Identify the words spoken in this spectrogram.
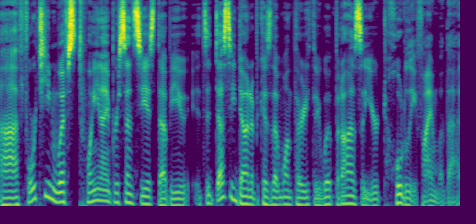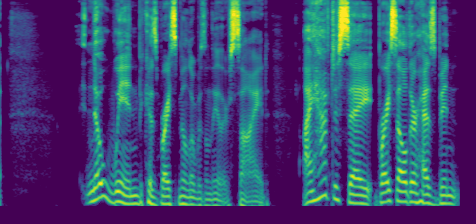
Uh, 14 whiffs, 29% CSW. It's a dusty donut because of that 133 whip, but honestly, you're totally fine with that. No win because Bryce Miller was on the other side. I have to say, Bryce Elder has been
